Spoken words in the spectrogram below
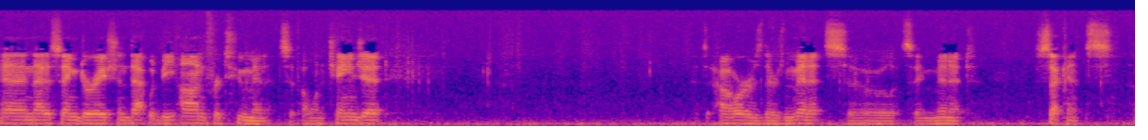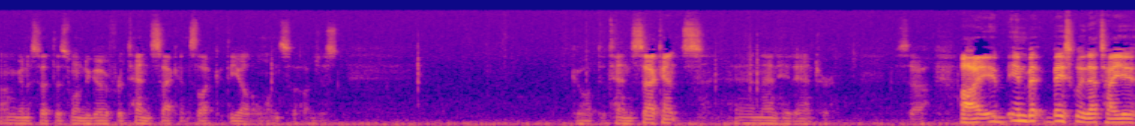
and that is saying duration. That would be on for two minutes. If I want to change it, it's hours, there's minutes, so let's say minute, seconds. I'm going to set this one to go for 10 seconds like the other one, so I'll just go up to 10 seconds and then hit enter. So, uh, in basically that's how you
